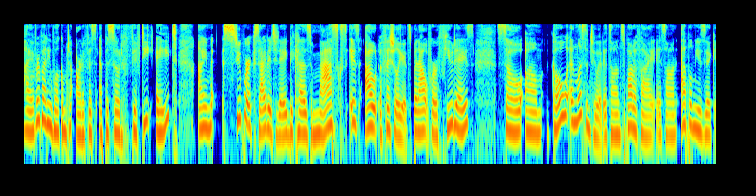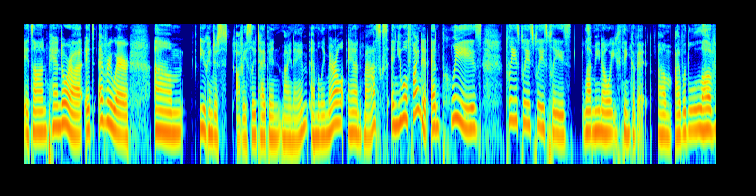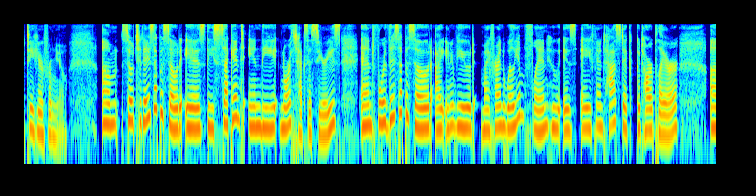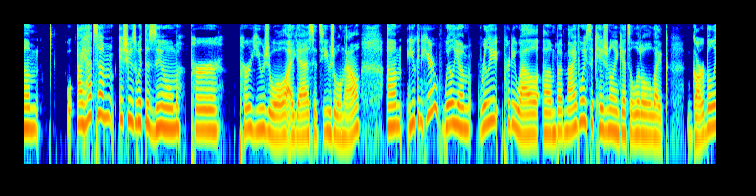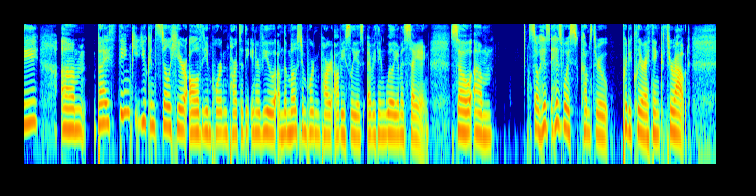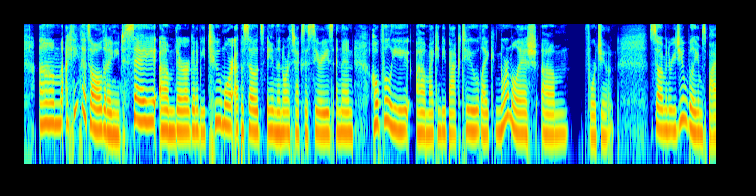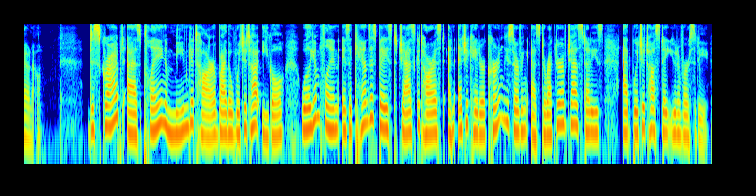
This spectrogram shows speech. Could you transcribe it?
Hi, everybody. Welcome to Artifice episode 58. I'm super excited today because Masks is out officially. It's been out for a few days. So um, go and listen to it. It's on Spotify, it's on Apple Music, it's on Pandora, it's everywhere. Um, you can just obviously type in my name, Emily Merrill, and masks, and you will find it. And please, please, please, please, please let me know what you think of it. Um, I would love to hear from you. Um, so today's episode is the second in the North Texas series. And for this episode, I interviewed my friend William Flynn, who is a fantastic guitar player. Um, I had some issues with the Zoom per per usual, I guess it's usual now. Um, you can hear William really pretty well, um, but my voice occasionally gets a little like garbly. Um, but I think you can still hear all of the important parts of the interview. Um, the most important part, obviously, is everything William is saying. So, um, so his his voice comes through pretty clear, I think, throughout. Um, I think that's all that I need to say. Um, there are going to be two more episodes in the North Texas series, and then hopefully, um, I can be back to like normal-ish um, for June. So I'm going to read you William's bio now. Described as playing a mean guitar by the Wichita Eagle, William Flynn is a Kansas based jazz guitarist and educator currently serving as Director of Jazz Studies at Wichita State University.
